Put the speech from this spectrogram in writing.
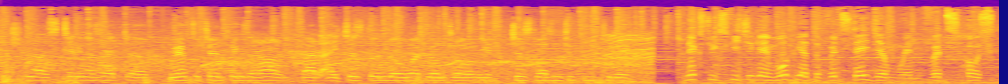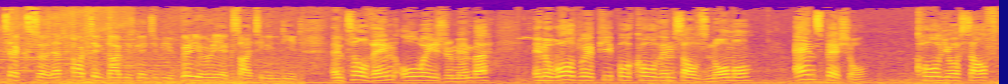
pushing us, telling us that uh, we have to turn things around. But I just don't know what went wrong. It just wasn't to be today. Next week's feature game will be at the Wits Stadium when Wits host Tech, so that Gauteng derby is going to be very, very exciting indeed. Until then, always remember in a world where people call themselves normal and special, call yourself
